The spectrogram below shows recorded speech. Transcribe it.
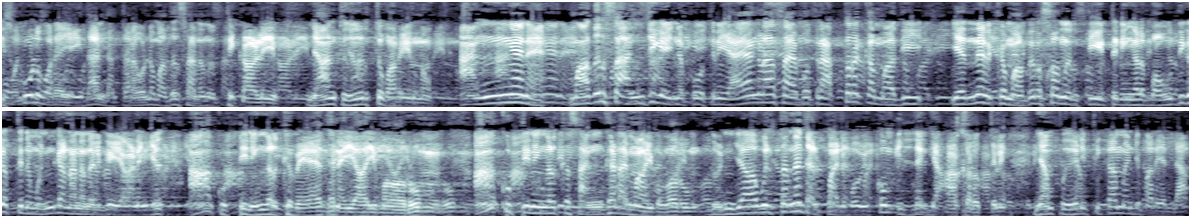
സ്കൂൾ കുറെ എഴുതാണ്ട് അത്ര കൊണ്ട് മദർസാണ് നിർത്തിക്കാളിയും ഞാൻ തീർത്തു പറയുന്നു. അങ്ങനെ മദർസ അഞ്ച് കഴിഞ്ഞപ്പോത്തിന് ഏഴാം ക്ലാസ് ആയപ്പോത്തിന് അത്രക്ക മതി എന്നൊക്കെ മദർസ നിർത്തിയിട്ട് നിങ്ങൾ ഭൗതികത്തിന് മുൻഗണന നൽകുകയാണെങ്കിൽ ആ കുട്ടി നിങ്ങൾക്ക് വേദനയായി മാറും. ആ കുട്ടി നിങ്ങൾക്ക് സങ്കടമായി മാറും. ദുഞ്ചാവിൽ തന്നെ ചിലപ്പോൾ അനുഭവിക്കും ഇല്ലെങ്കിൽ ആഹ്റത്തിൽ. ഞാൻ പേടിപ്പിക്കാൻ വേണ്ടി പറയല്ല.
